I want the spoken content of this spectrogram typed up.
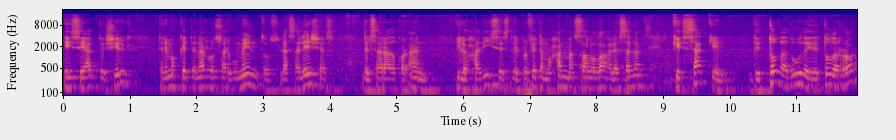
ese acto shirk tenemos que tener los argumentos las aleyas del Sagrado Corán y los hadices del profeta Muhammad sallallahu alaihi wasallam que saquen de toda duda y de todo error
